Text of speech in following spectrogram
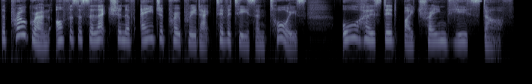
The program offers a selection of age appropriate activities and toys, all hosted by trained youth staff.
